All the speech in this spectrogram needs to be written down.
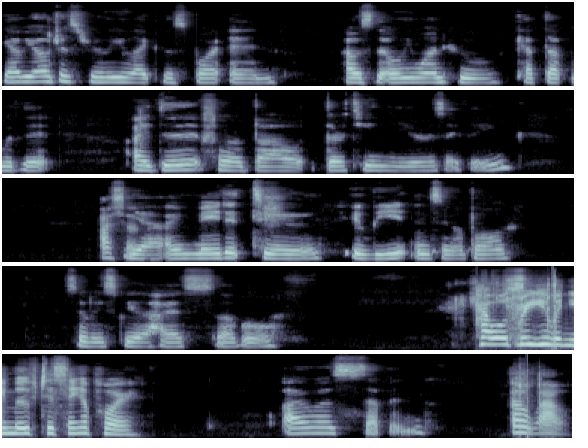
yeah, we all just really liked the sport and I was the only one who kept up with it. I did it for about 13 years, I think. Awesome. Yeah, I made it to elite in Singapore. So basically the highest level. How old were you when you moved to Singapore? I was seven. Oh, wow.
